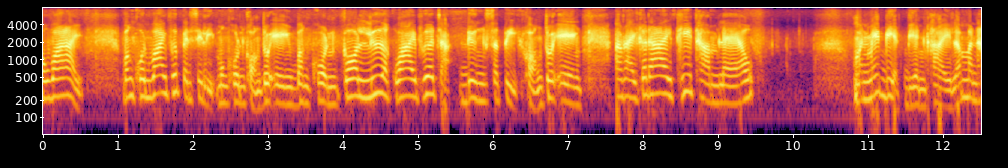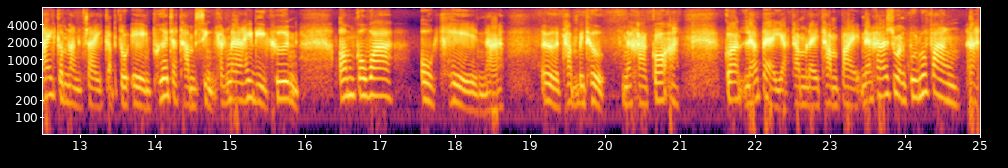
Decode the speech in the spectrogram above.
ก็ไหว้ บางคนไหว้เพื่อเป็นสิริมงคลของตัวเอง บางคนก็เลือกไหว้เพื่อจะดึงสติของตัวเอง อะไรก็ได้ที่ทำแล้วมันไม่เบียดเบียนใครแล้วมันให้กำลังใจกับตัวเอง เพื่อจะทำสิ่งข้างหน้าให้ดีขึ้น อ้อมก็ว่าโอเคนะ เออทำไปเถอะนะคะ ก็อะก็แล้วแต่อยากทำอะไรทำไปนะคะ ส่วนคุณผู้ฟังอะ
